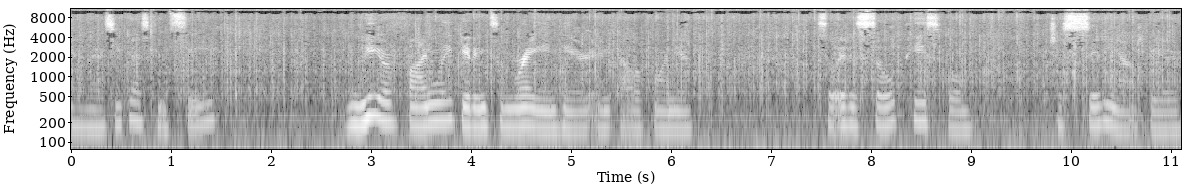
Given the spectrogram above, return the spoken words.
And as you guys can see, we are finally getting some rain here in California. So it is so peaceful just sitting out here,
